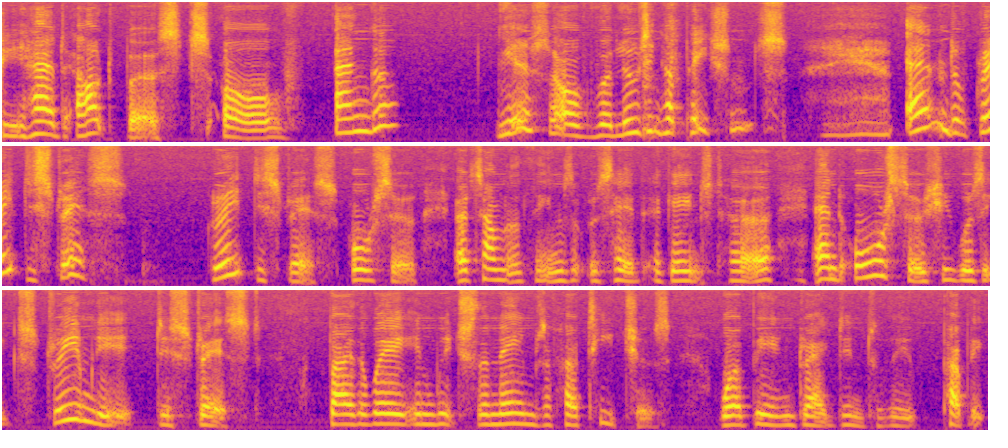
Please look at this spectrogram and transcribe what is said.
She had outbursts of anger, yes, of uh, losing her patience, and of great distress, great distress also at some of the things that were said against her, and also she was extremely distressed by the way in which the names of her teachers were being dragged into the public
